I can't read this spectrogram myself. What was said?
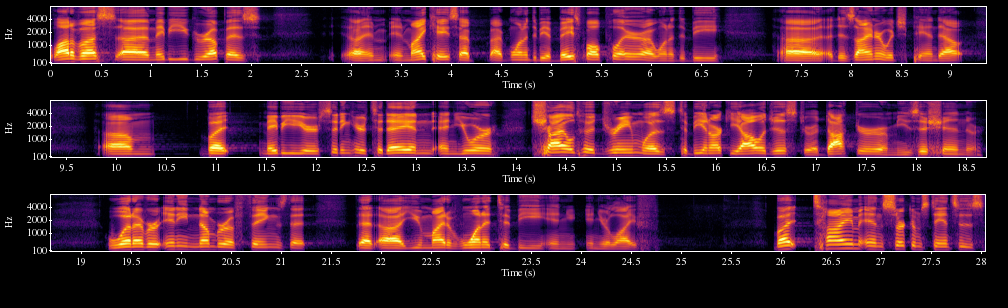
A lot of us, uh, maybe you grew up as, uh, in, in my case, I, I wanted to be a baseball player. I wanted to be uh, a designer, which panned out. Um, but maybe you're sitting here today and, and your childhood dream was to be an archaeologist or a doctor or a musician or whatever, any number of things that, that uh, you might have wanted to be in, in your life. But time and circumstances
